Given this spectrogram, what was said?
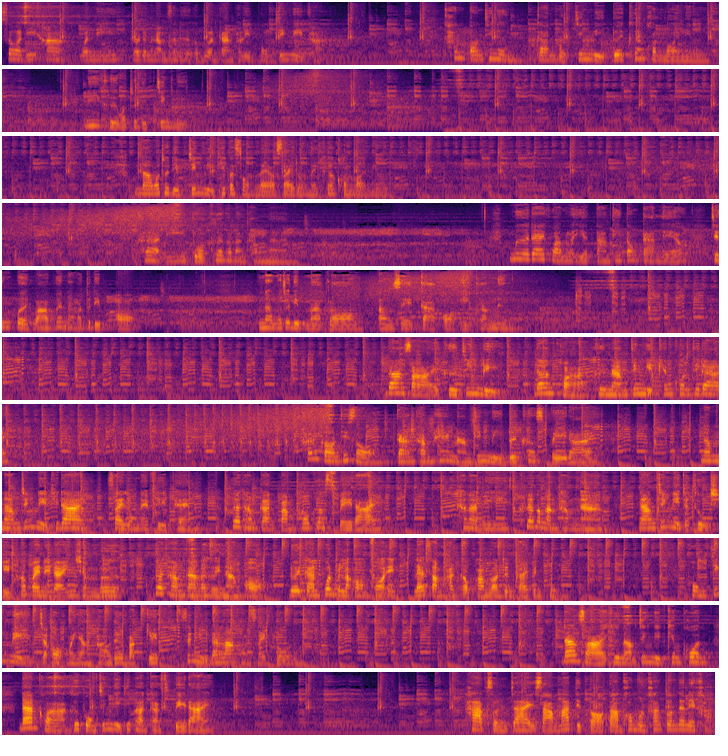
สวัสดีค่ะ วันนี้เราจะมานำเสนอกระบวนการผลิตผงจิ้งหรีดค่ะ ขั้นตอนที่ 1 การบดจิ้งหรีดด้วยเครื่องคอนลอยมิลนี่คือวัตถุดิบจิ้งหรีด นำวัตถุดิบจิ้งหรีดที่ผสมแล้วใส่ลงในเครื่องคอนลอยมิล ขณะนี้ตัวเครื่องกำลังทำงาน เมื่อได้ความละเอียดตามที่ต้องการแล้ว จึงเปิดวาล์วเพื่อนำวัตถุดิบออกนำวัตถุดิบมากรอง เอาเศษกากออกอีกครั้งหนึ่ง ด้านซ้ายคือจิ้งหรีดด้านขวาคือน้ำจิ้งหรีดเข้มข้นที่ได้ ขั้นตอนที่ 2 การทำแห้งน้ำจิ้งหรีดด้วยเครื่องสเปรย์ได้นำน้ำจิ้งหรีดที่ได้ใส่ลงในฟีดแทงเพื่อทำการปั๊มเข้าเครื่องสเปรย์ได้ขณะนี้เครื่องกำลังทำงาน น้ำจิ้งหรีดจะถูกฉีดเข้าไปใน drying chamber เพื่อทำการระเหยน้ำออก โดยการพ่นเป็นละอองฝอย และสัมผัสกับความร้อนจนกลายเป็นผงผงจิ้งหรีดจะออกมายัง powder bucket ซึ่งอยู่ด้านล่างของไซโครน ด้านซ้ายคือน้ำจิ้งหรีดเข้มข้น ด้านขวาคือผงจิ้งหรีดที่ผ่านการสเปรย์ได้ หากสนใจสามารถติดต่อตามข้อมูลข้างต้นได้เลยค่ะ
